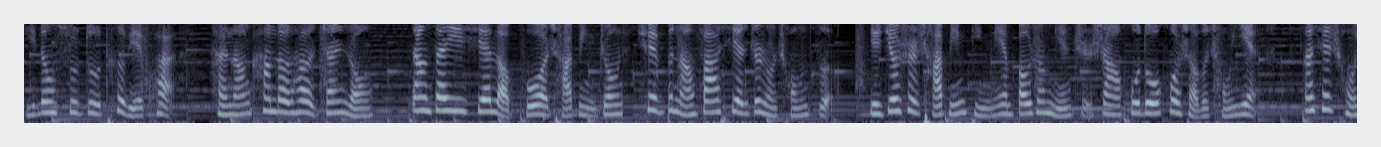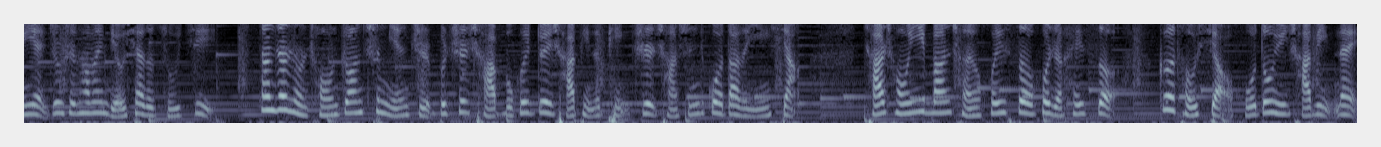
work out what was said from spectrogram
移动速度特别快。很难看到它的真容，但在一些老普洱茶饼中却不难发现这种虫子，也就是茶饼饼面包装棉纸上或多或少的虫眼。那些虫眼就是它们留下的足迹。但这种虫专吃棉纸不吃茶，不会对茶品的品质产生过大的影响。茶虫一般呈灰色或者黑色，个头小，活动于茶饼内，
